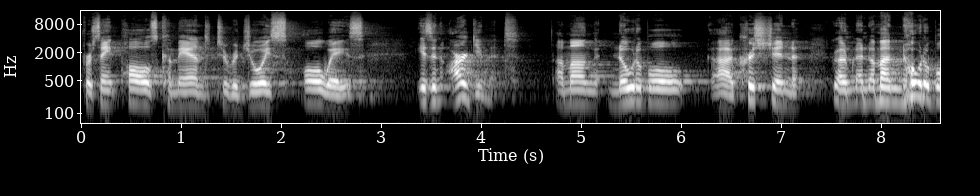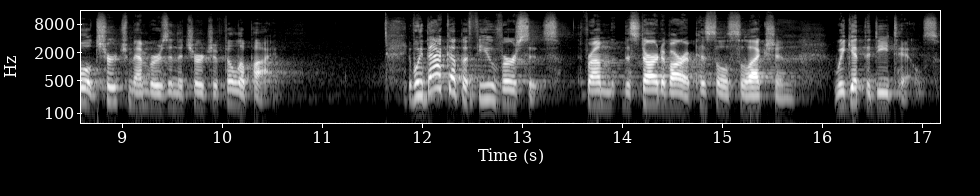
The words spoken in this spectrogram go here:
for St. Paul's command to rejoice always is an argument among notable uh, Christian Um, among notable church members in the church of Philippi. If we back up a few verses from the start of our epistle selection, we get the details.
